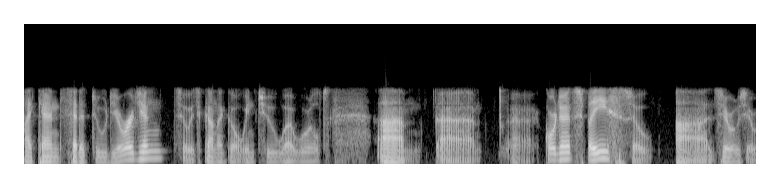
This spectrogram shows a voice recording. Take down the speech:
I can set it to the origin, so it's gonna go into a world um, uh, uh, coordinate space, so uh, zero zero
